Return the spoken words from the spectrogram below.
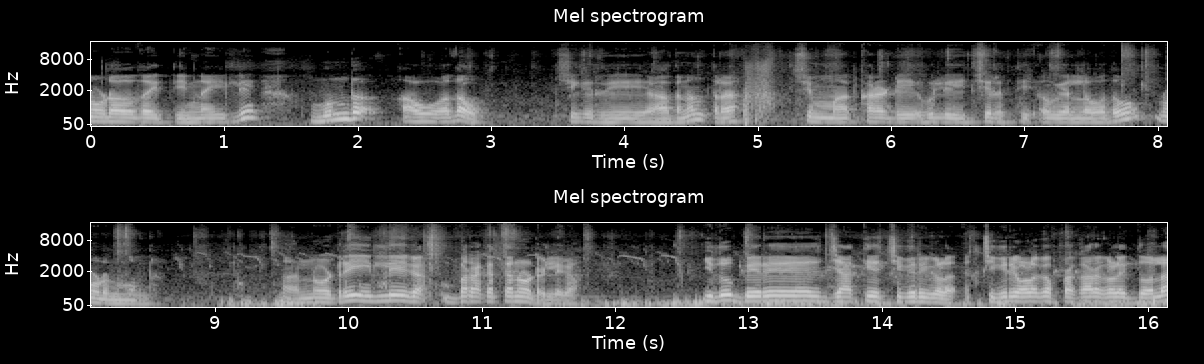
ನೋಡೋದೈತಿ. ಇನ್ನು ಇಲ್ಲಿ ಮುಂದೆ ಅವು ಅದಾವು. ಚಿಗರಿ ಆದ ನಂತರ ಸಿಂಹ, ಕರಡಿ, ಹುಲಿ, ಚಿರತಿ ಅವೆಲ್ಲ ಅದಾವು ನೋಡೋಣ ಮುಂದೆ. ನೋಡ್ರಿ, ಇಲ್ಲಿ ಈಗ ಬರಕತ್ತ ನೋಡ್ರಿ ಇಲ್ಲಿಗ ಇದು ಬೇರೆ ಜಾತಿಯ ಚಿಗರಿಗಳು. ಚಿಗರಿ ಒಳಗೆ ಪ್ರಕಾರಗಳಿದ್ವಲ್ಲ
